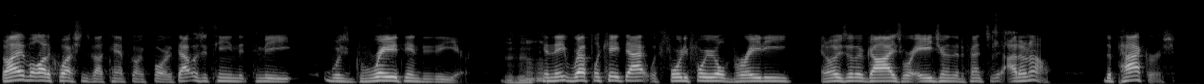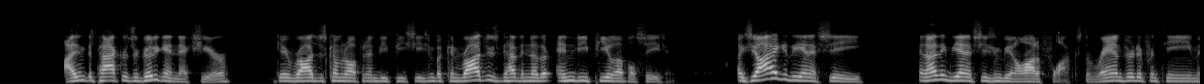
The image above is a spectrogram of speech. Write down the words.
But I have a lot of questions about Tampa going forward. That was a team that to me was great at the end of the year. Mm-hmm. Can they replicate that with 44 year old Brady and all these other guys who are aging in the defensive? I don't know. The Packers I think the Packers are good again next year. Okay, Rodgers coming off an MVP season, but can Rodgers have another MVP level season? Like, see, I get the NFC, and I think the NFC is going to be in a lot of flux. The Rams are a different team.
